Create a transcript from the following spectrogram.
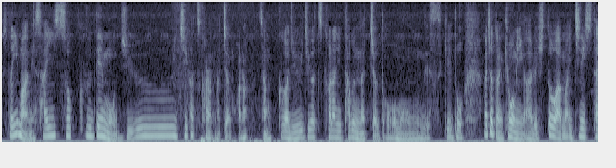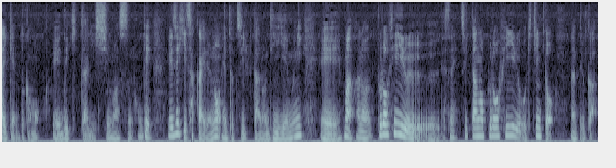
ちょっと今はね、最速でも11月からになっちゃうのかな？参加が11月からに多分なっちゃうと思うんですけど、まあ、ちょっとね、興味がある人は、まあ、1日体験とかも、えでできたりしますので、えー、ぜひ、サカイルの、えっと、Twitter の DM に、えー、まあ、あの、プロフィールですね、Twitter のプロフィールをきちんと、なんていうか、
